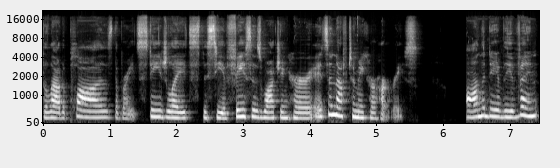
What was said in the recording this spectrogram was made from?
The loud applause, the bright stage lights, the sea of faces watching her, it's enough to make her heart race. On the day of the event,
